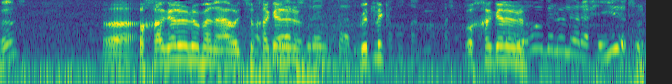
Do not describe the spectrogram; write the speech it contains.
فهمت؟ واخا قالوا له ما نعاودش واخا قالوا له 20 بطاطا. قلت لك واخا قالوا له. قالوا لي راه حييت شنو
